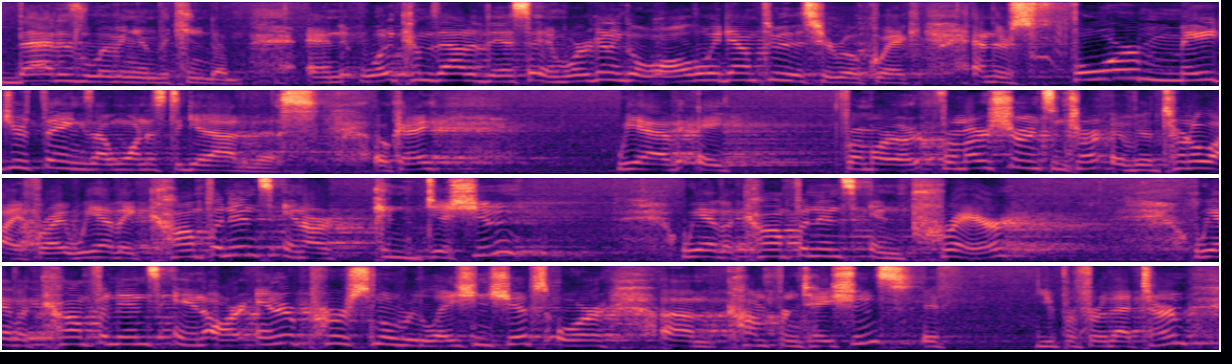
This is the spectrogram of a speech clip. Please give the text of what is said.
That is living in the kingdom. And what comes out of this, and we're going to go all the way down through this here real quick, and there's four major things I want us to get out of this, okay? We have a, from our, from our assurance of eternal life, right? We have a confidence in our condition. We have a confidence in prayer. We have a confidence in our interpersonal relationships or um, confrontations, if you prefer that term.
